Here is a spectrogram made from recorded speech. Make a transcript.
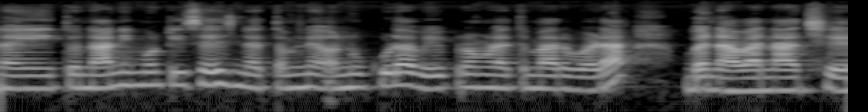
નહીં તો નાની મોટી સાઇઝના તમને અનુકૂળ આવે એ પ્રમાણે તમારે વડા બનાવવાના છે.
